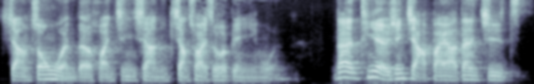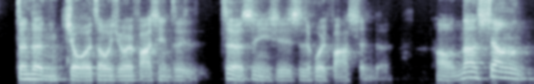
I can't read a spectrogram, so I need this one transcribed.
讲中文的环境下，你讲出来是会变英文。但听起来有些假掰啊，但其实真的你久了之后，就会发现这这个事情其实是会发生的。好，那像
